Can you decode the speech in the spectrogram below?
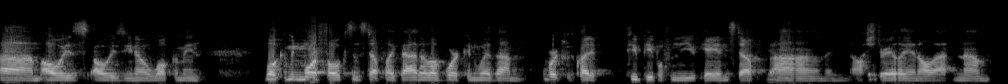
um, always, always, you know, welcoming, welcoming more folks and stuff like that. I love working with, um, worked with quite a few people from the UK and stuff, um, and Australia and all that. And, um,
